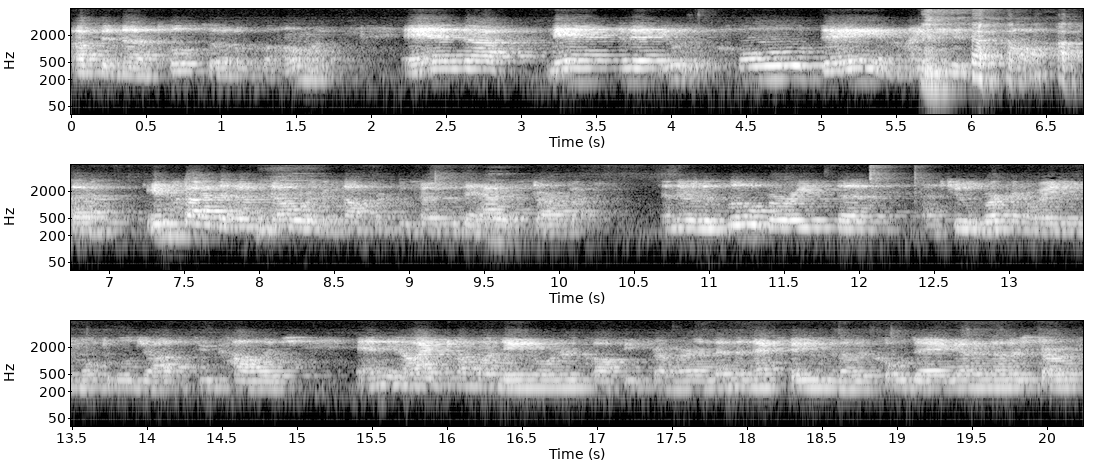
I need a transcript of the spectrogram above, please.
up in uh, Tulsa, Oklahoma. And uh, man, it was a cold day, and I needed to talk. So inside the hotel where the conference was hosted, they had a Starbucks, and there was this little barista. Uh, she was working her way doing multiple jobs through college. And you know, I'd come one day and order coffee from her, and then the next day was another cold day. I got another Starbucks.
